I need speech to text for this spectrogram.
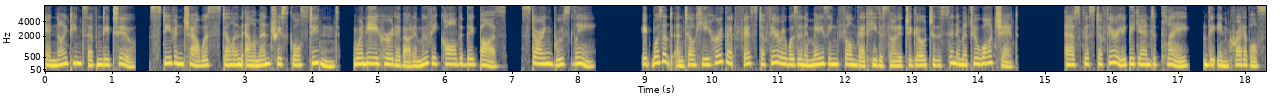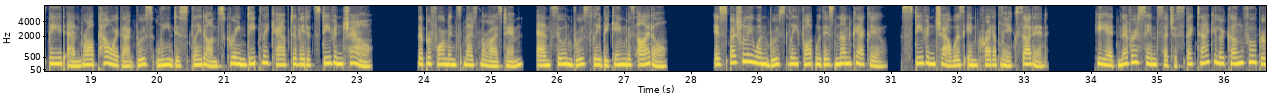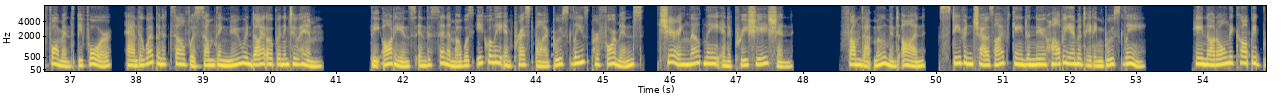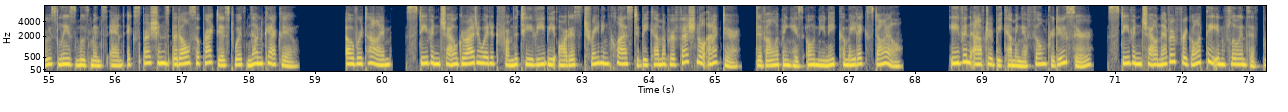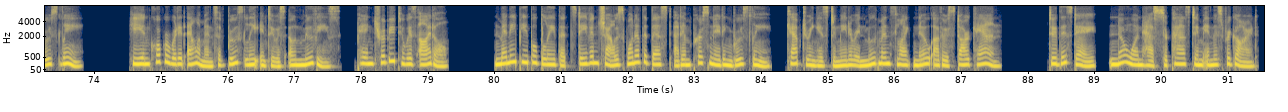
In 1972, Stephen Chow was still an elementary school student when he heard about a movie called The Big Boss, starring Bruce Lee. It wasn't until he heard that Fist of Fury was an amazing film that he decided to go to the cinema to watch it. As Fist of Fury began to play, the incredible speed and raw power that Bruce Lee displayed on screen deeply captivated Stephen Chow. The performance mesmerized him, and soon Bruce Lee became his idol. Especially when Bruce Lee fought with his nunchaku, Stephen Chow was incredibly excited. He had never seen such a spectacular kung fu performance before, and the weapon itself was something new and eye-opening to him. The audience in the cinema was equally impressed by Bruce Lee's performance, cheering loudly in appreciation. From that moment on, Stephen Chow's life gained a new hobby imitating Bruce Lee. He not only copied Bruce Lee's movements and expressions but also practiced with nunchaku. Over time, Stephen Chow graduated from the TVB artist training class to become a professional actor, developing his own unique comedic style. Even after becoming a film producer, Stephen Chow never forgot the influence of Bruce Lee. He incorporated elements of Bruce Lee into his own movies, paying tribute to his idol. Many people believe that Stephen Chow is one of the best at impersonating Bruce Lee, capturing his demeanor and movements like no other star can. To this day, no one has surpassed him in this regard.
